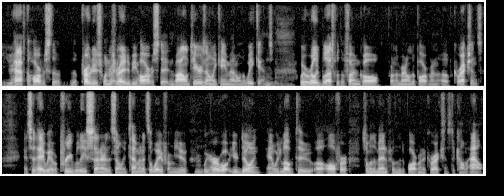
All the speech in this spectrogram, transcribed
you have to harvest the, the produce when it's ready to be harvested, and volunteers only came out on the weekends. Mhm. We were really blessed with a phone call from the Maryland Department of Corrections and said, Hey, we have a pre release center that's only 10 minutes away from you. Mm. We heard what you're doing, and we'd love to uh, offer some of the men from the Department of Corrections to come out.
